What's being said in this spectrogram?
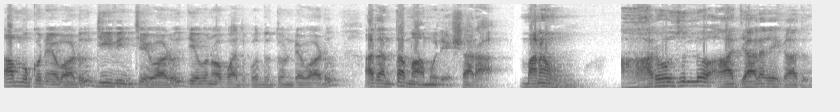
అమ్ముకునేవాడు జీవించేవాడు జీవనోపాధి పొందుతుండేవాడు. అదంతా మామూలే షరా. మనం ఆ రోజుల్లో ఆ జాలరే కాదు.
